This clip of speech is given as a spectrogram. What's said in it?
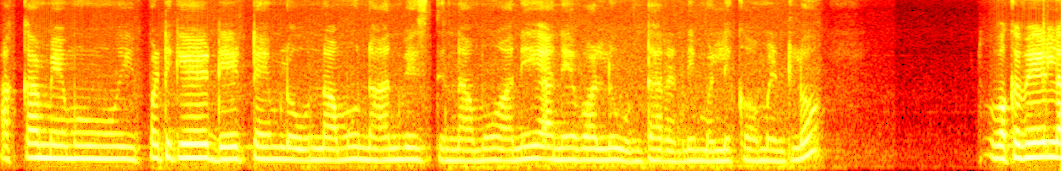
అక్క మేము ఇప్పటికే డేట్ టైంలో ఉన్నాము నాన్ వెజ్ తిన్నాము అని అనేవాళ్ళు ఉంటారండి మళ్ళీ కామెంట్లో. ఒకవేళ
